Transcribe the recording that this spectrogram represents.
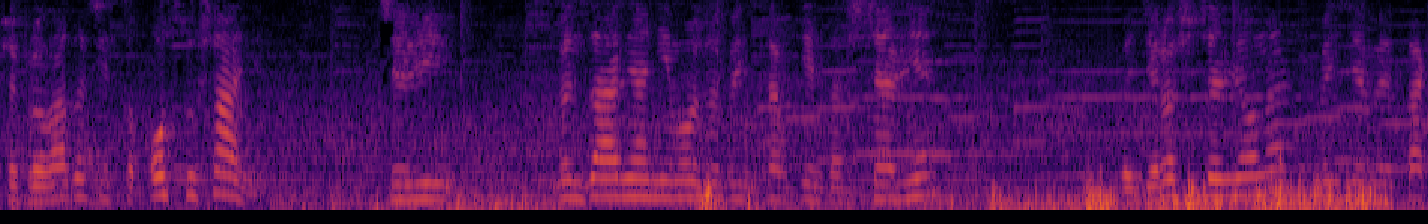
przeprowadzać jest to osuszanie. Czyli wędzarnia nie może być zamknięta szczelnie. Będzie rozszczelniona. Będziemy tak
